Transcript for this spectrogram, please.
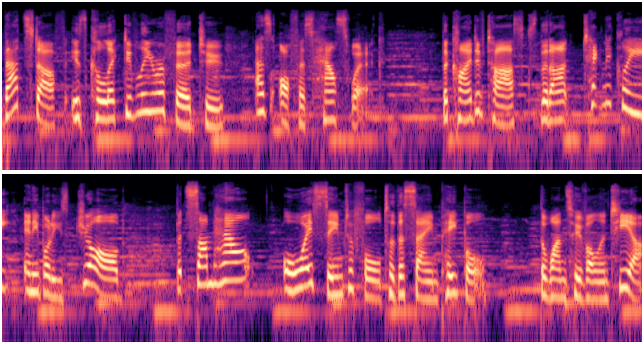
That stuff is collectively referred to as office housework. The kind of tasks that aren't technically anybody's job, but somehow always seem to fall to the same people the ones who volunteer.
